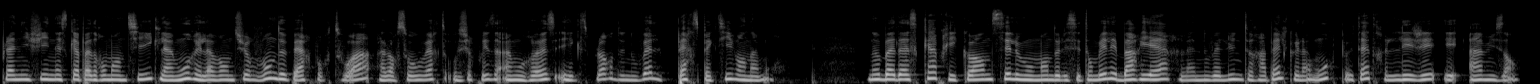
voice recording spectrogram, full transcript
planifie une escapade romantique, l'amour et l'aventure vont de pair pour toi, alors sois ouverte aux surprises amoureuses et explore de nouvelles perspectives en amour. No badass Capricorne, c'est le moment de laisser tomber les barrières. La nouvelle lune te rappelle que l'amour peut être léger et amusant.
